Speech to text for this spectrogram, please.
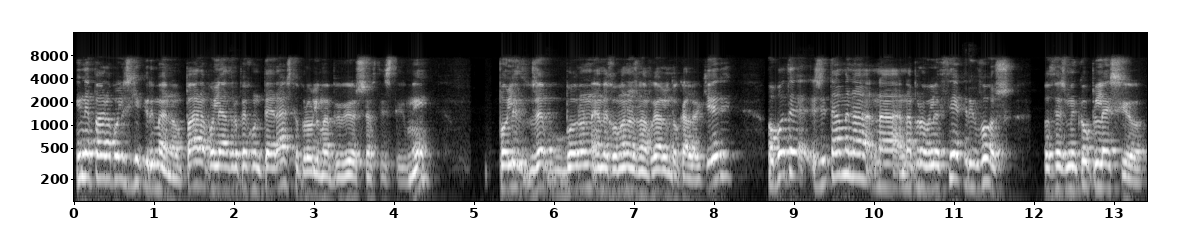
είναι πάρα πολύ συγκεκριμένο. Πάρα πολλοί άνθρωποι έχουν τεράστιο πρόβλημα επιβίωσης αυτή τη στιγμή. Πολλοί δεν μπορούν ενδεχομένως να βγάλουν το καλοκαίρι Οπότε ζητάμε να, να, να προβλεφθεί ακριβώς το θεσμικό πλαίσιο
